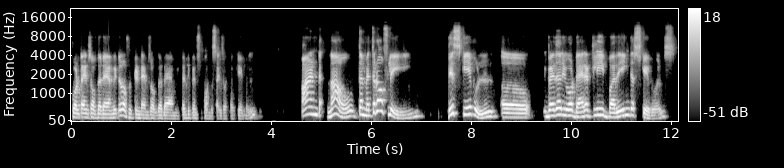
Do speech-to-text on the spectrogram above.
12 times of the diameter or 15 times of the diameter, depends upon the size of the cable. And now the method of laying this cable, uh, whether you are directly burying the cables,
